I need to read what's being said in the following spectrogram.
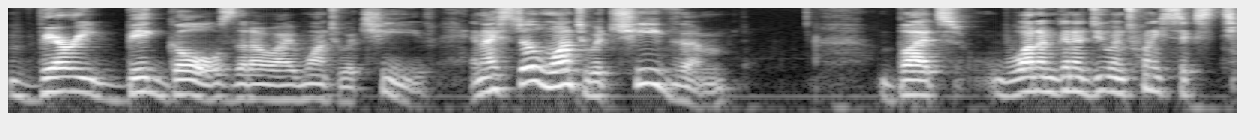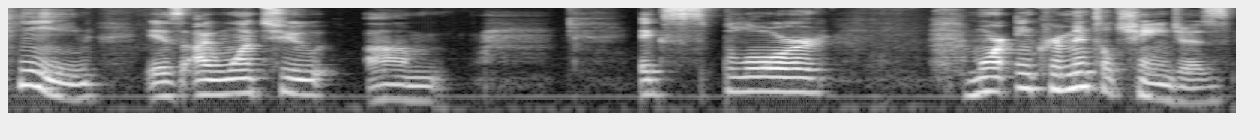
very big goals that I want to achieve. And I still want to achieve them. But what I'm going to do in 2016 is I want to um, explore more incremental changes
